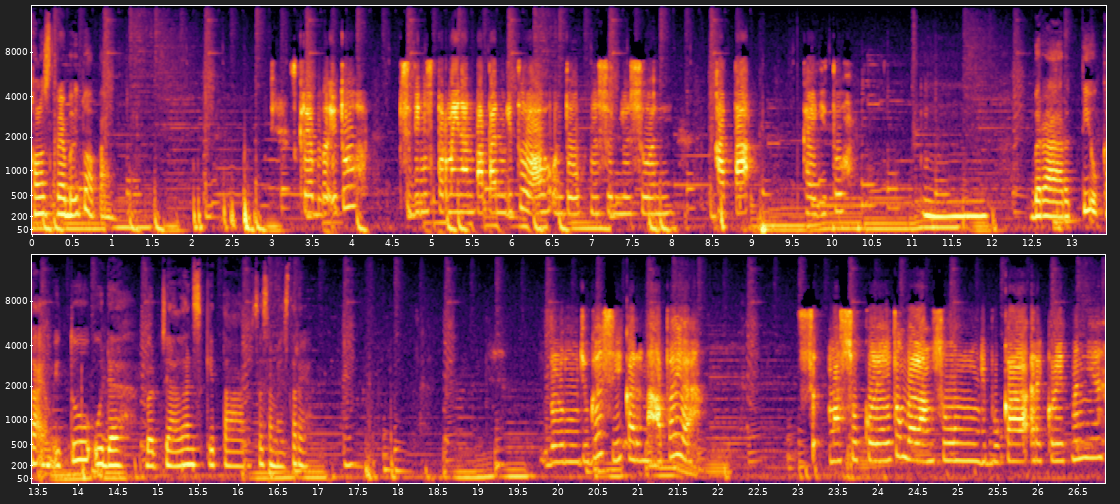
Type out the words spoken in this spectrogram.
Kalau Scrabble itu apa? Scrabble itu sejenis permainan papan gitu loh untuk nyusun-nyusun kata kayak gitu. Hmm, berarti UKM itu udah berjalan sekitar sesemester ya? Belum juga sih karena apa ya? Masuk kuliah itu nggak langsung dibuka rekrutmennya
